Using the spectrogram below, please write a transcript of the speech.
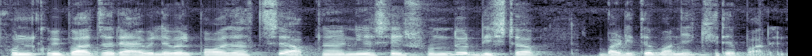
ফুলকপি বাজারে অ্যাভেলেবেল পাওয়া যাচ্ছে। আপনারা নিয়ে সেই সুন্দর ডিশটা বাড়িতে বানিয়ে খেতে পারেন।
